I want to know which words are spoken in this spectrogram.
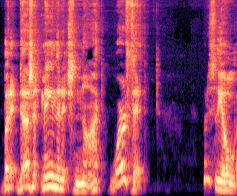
but it doesn't mean that it's not worth it. What is the old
